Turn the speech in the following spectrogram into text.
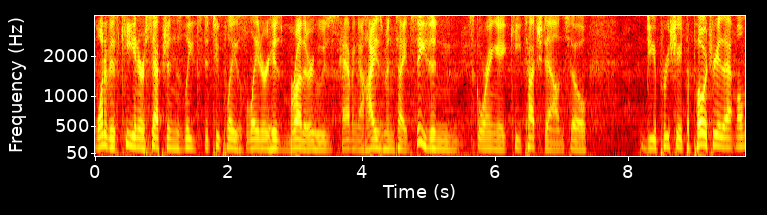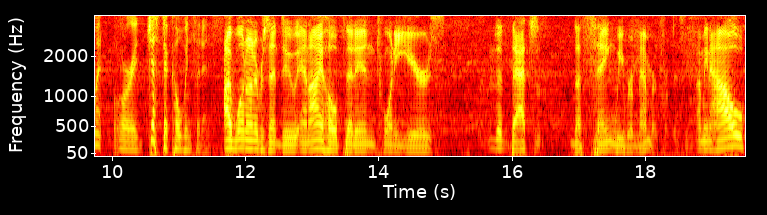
one of his key interceptions leads to two plays later his brother, who's having a Heisman type season, scoring a key touchdown. So, do you appreciate the poetry of that moment, or just a coincidence? I 100% do, and I hope that in 20 years that that's the thing we remember from this season. I mean, how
